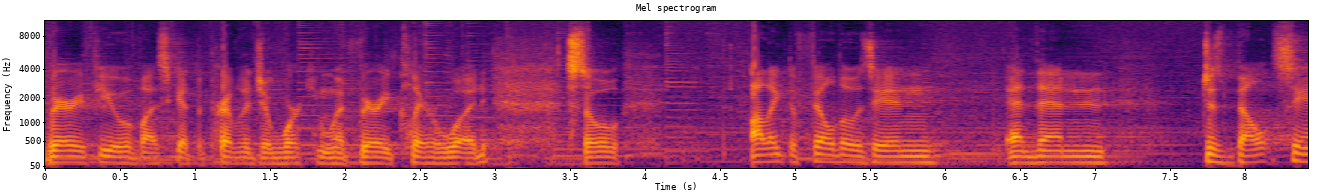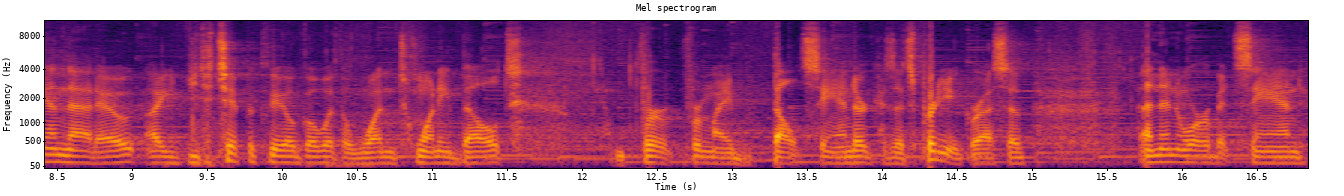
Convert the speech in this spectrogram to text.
very few of us get the privilege of working with very clear wood. So I like to fill those in and then just belt sand that out. I typically will go with a 120 belt for, for my belt sander because it's pretty aggressive. And then orbit sand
